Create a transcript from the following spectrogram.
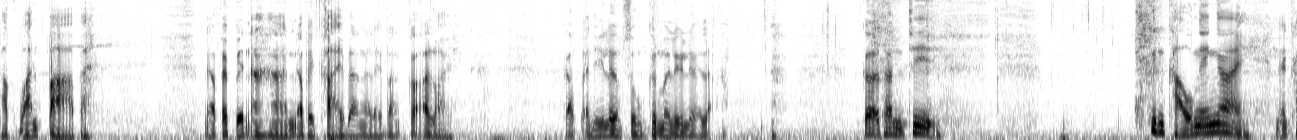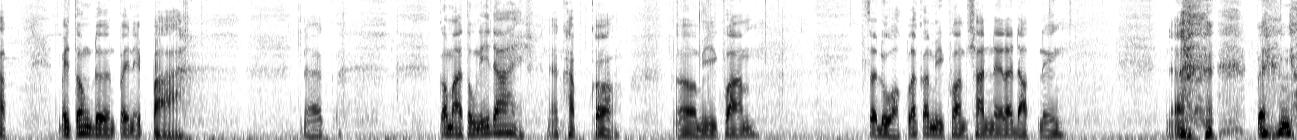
ผักหวานป่าไปนะไปเป็นอาหารเอาไปขายบ้างอะไรบ้างก็อร่อย ครับอันนี้เริ่มสูงขึ้นมาเรื่อยๆละก็ท่านที่ขึ้นเขาง่ายๆนะครับ ไม่ต้องเดินไปในป่านะก็มาตรงนี้ได้นะครับ ก็มีความสะดวกแล้วก็มีความชันในระดับหนึ่งนะเป็นไง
